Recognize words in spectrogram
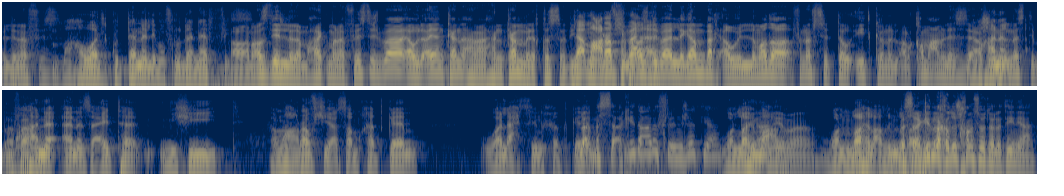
اللي نفذ. ما هو اللي كنت أنا اللي المفروض أنفذ. آه أنا قصدي اللي لما حضرتك ما نفذتش بقى أو ايا كان هن- هنكمل القصة دي. لا ما أعرفش بقى. قصدي بقى اللي جنبك أو اللي مضى في نفس التوقيت كان الأرقام عاملة إزاي ما عشان أنا- الناس تبقى ما فاهمة؟ أنا أنا ساعتها مشيت. فما آه. أعرفش عصام خد كام ولا حسين خد كام. لا بس أكيد عارف رنجات يعني. والله ما يعني أعرف. ما والله العظيم بس أكيد ما. خدوش 35 يعني.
